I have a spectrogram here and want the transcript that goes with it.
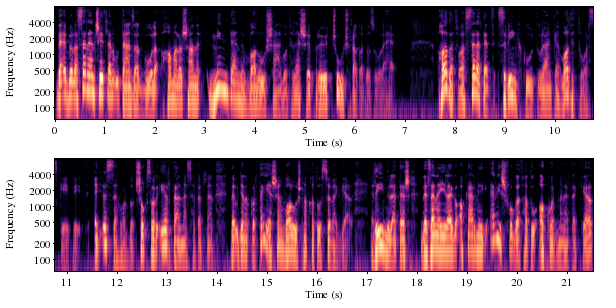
de ebből a szerencsétlen utánzatból hamarosan minden valóságot lesöprő csúcsragadozó lehet. Hallgatva szeretett swing kultúránk-e vad torszképét, egy összehordott, sokszor értelmezhetetlen, de ugyanakkor teljesen valósnak ható szöveggel, rémületes, de zeneileg akár még el is fogadható akkordmenetekkel,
